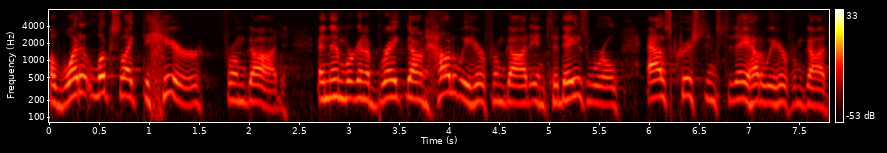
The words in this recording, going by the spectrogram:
of what it looks like to hear from God. And then we're going to break down how do we hear from God in today's world as Christians today, how do we hear from God?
